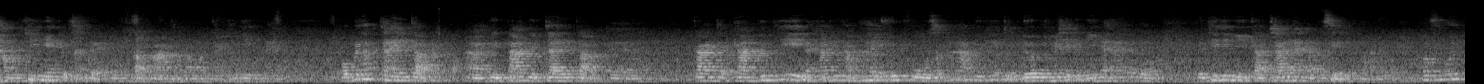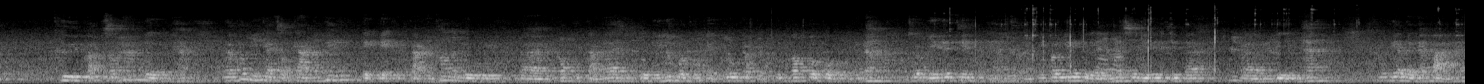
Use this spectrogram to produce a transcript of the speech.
ทำที่นี้จนสำเร็จกลับมาทำรางวัลขายที่นี่นะผมประทับใจกับเอ่อตื่นตาตื่ใจกับการจัดการพื้นที่นะครับที่ทำให้ฟื้นฟูสภาพพื้นที่จุดเดิมมันไม่ใช่แบบนี้นะฮะก็เป็นเป็นที่ที่มีการใช้ในการเกษตรต่างๆก็ฟื้นคืนกลับสภาพเดิมนะฮะ แล้วก็มีการจัดการทำให้เด็กๆต่างๆเข้ามาดูเอ่อนกต่างๆได้ตัวนี้ทุกคนคงเห็นรูปครับเป็นนกตัวโปรดนะชื่อบีเดทินนะฮะอันนี้ก็เรียกเลยไม่ใช่บีเดทินนะเอ่อปีนฮะเขาเรียกอะไรนะบาทนะ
